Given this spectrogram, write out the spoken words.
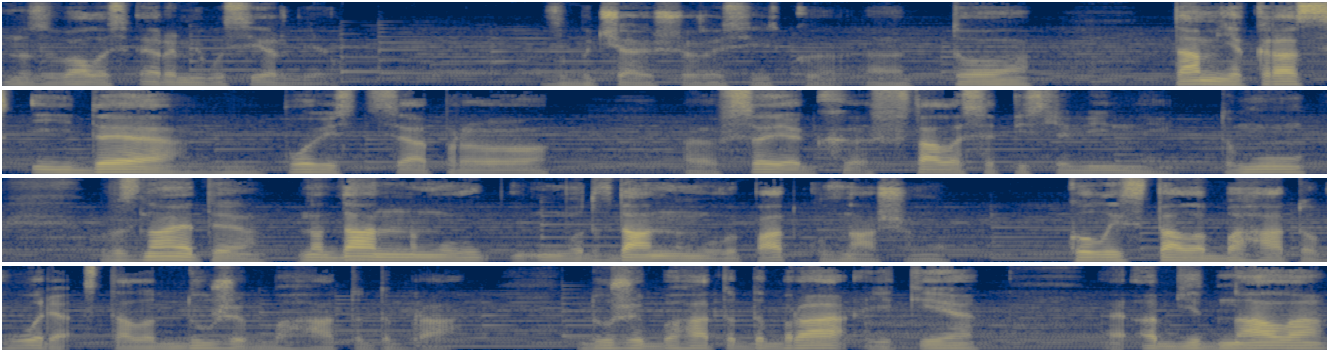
називалась Ера милосердя, вибачаю, що російською, то там якраз і йде повість ця про е, все, як сталося після війни. Тому, ви знаєте, на даному, от в даному випадку, в нашому, коли стало багато горя, стало дуже багато добра. Дуже багато добра, яке об'єднала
